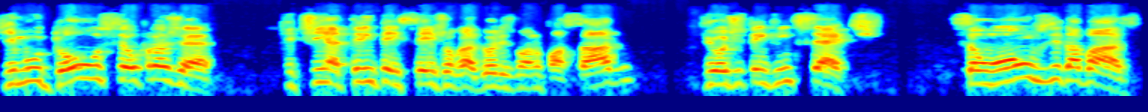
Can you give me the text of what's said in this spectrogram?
que mudou o seu projeto, que tinha 36 jogadores no ano passado, que hoje tem 27. São 11 da base,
